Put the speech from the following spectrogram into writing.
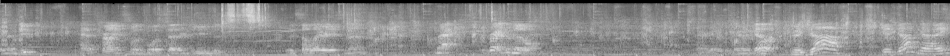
And then Duke has probably some of the most energy and just is hilarious. And then Mack right in the middle. There we go. Good job. Good job, guys.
